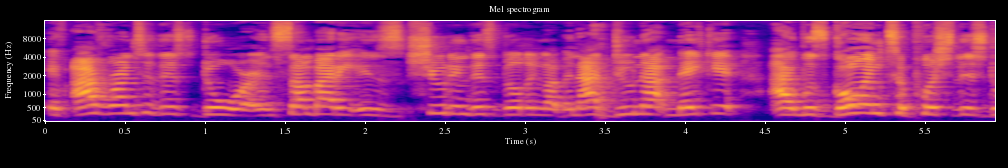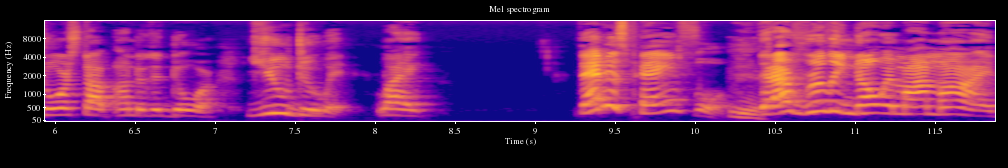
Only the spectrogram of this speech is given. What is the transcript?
if I run to this door and somebody is shooting this building up and I do not make it, I was going to push this door stop under the door. You do it. Like, that is painful. Yeah. That I really know in my mind.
